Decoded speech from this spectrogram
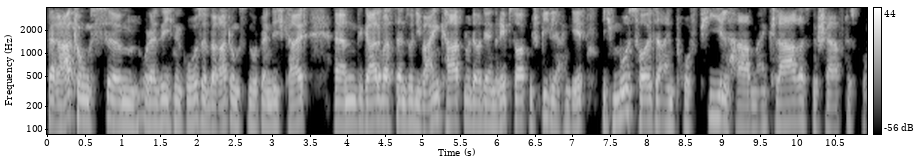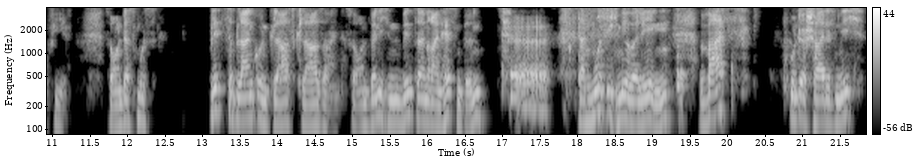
Beratungs- ähm, oder sehe ich eine große Beratungsnotwendigkeit, ähm, gerade was dann so die Weinkarten oder den Rebsortenspiegel angeht. Ich muss heute ein Profil haben, ein klares, geschärftes Profil. So, und das muss blitzeblank und glasklar sein. So, und wenn ich ein Winzer in Rheinhessen bin, dann muss ich mir überlegen, was unterscheidet mich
